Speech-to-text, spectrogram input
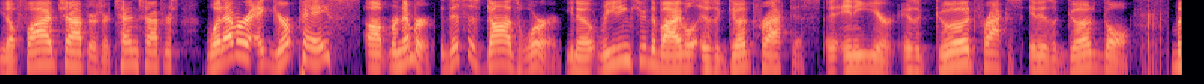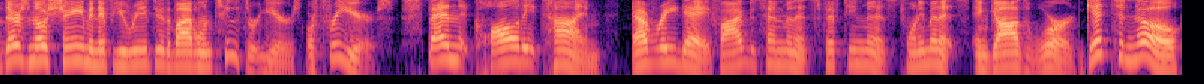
you know, five chapters or 10 chapters, whatever at your pace. Um, remember, this is God's word. You know, reading through the Bible is a good practice in a year, is a good practice. It is a good goal. But there's no shame in if you read through the Bible in two, three years or three years. Spend quality time every day, five to 10 minutes, 15 minutes, 20 minutes in God's word. Get to know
